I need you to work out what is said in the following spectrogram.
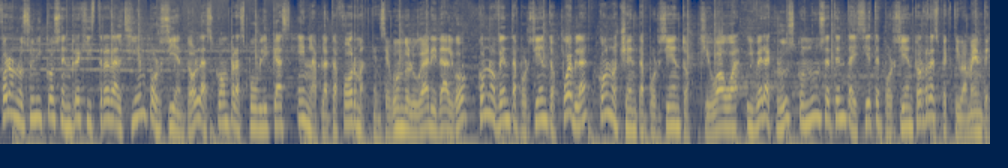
fueron los únicos en registrar al 100% las compras públicas en la plataforma. En segundo lugar, Hidalgo con 90%, Puebla con 80%, Chihuahua y Veracruz con un 77% respectivamente.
